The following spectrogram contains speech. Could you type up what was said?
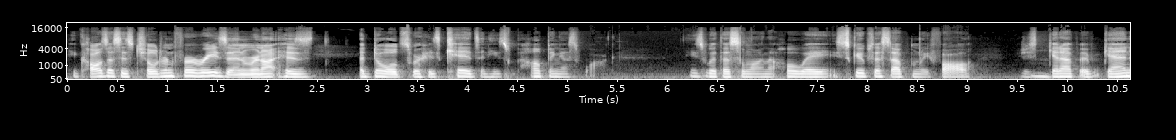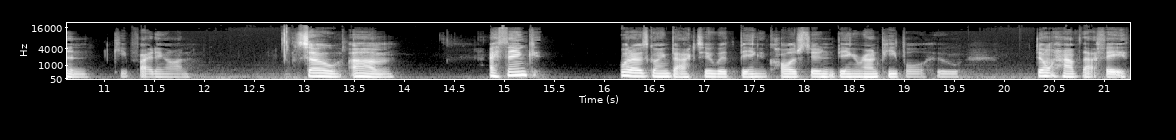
He calls us his children for a reason. We're not his adults, we're his kids, and he's helping us walk. He's with us along that whole way. He scoops us up when we fall. Just mm-hmm. get up again and keep fighting on. So, um, I think what I was going back to with being a college student, being around people who don't have that faith,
